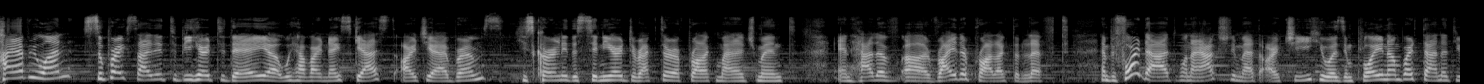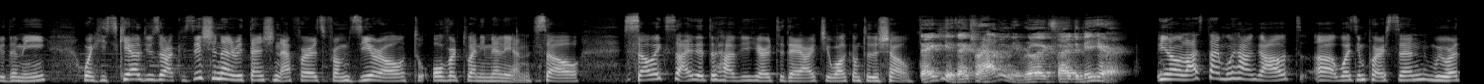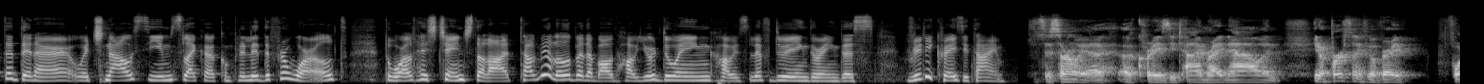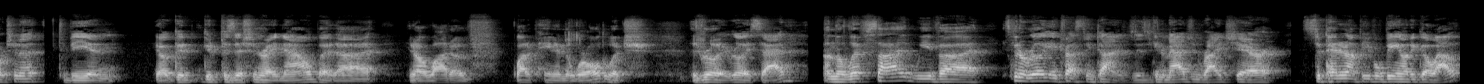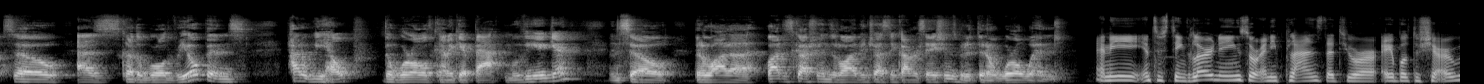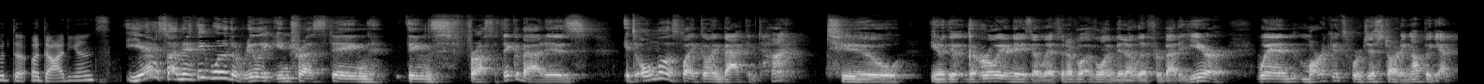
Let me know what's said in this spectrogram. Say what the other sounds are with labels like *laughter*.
Hi, everyone. Super excited to be here today. Uh, we have our next guest, Archie Abrams. He's currently the Senior Director of Product Management and Head of uh, Rider Product at Lyft. And before that, when I actually met Archie, he was employee number 10 at Udemy, where he scaled user acquisition and retention efforts from zero to over 20 million. So, so excited to have you here today, Archie. Welcome to the show. Thank you. Thanks for having me. Really excited to be here you know, last time we hung out uh, was in person. We were at a dinner, which now seems like a completely different world. The world has changed a lot. Tell me a little bit about how you're doing, how is Lyft doing during this really crazy time. It's certainly a, a crazy time right now, and you know, personally, I feel very fortunate to be in you know good good position right now. But uh, you know, a lot of a lot of pain in the world, which is really really sad. On the Lyft side, we've uh, it's been a really interesting time. As you can imagine, rideshare, it's dependent on people being able to go out. So as kind of the world reopens, how do we help the world kind of get back moving again? And so been a lot of a lot of discussions and a lot of interesting conversations, but it's been a whirlwind. Any interesting learnings or any plans that you are able to share with the, with the audience? Yeah, so I mean, I think one of the really interesting things for us to think about is it's almost like going back in time to you know, the, the earlier days I Lyft, and I've, I've only been at Lyft for about a year, when markets were just starting up again.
